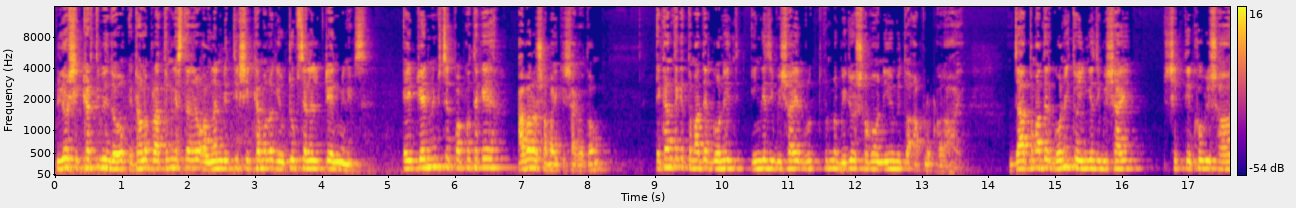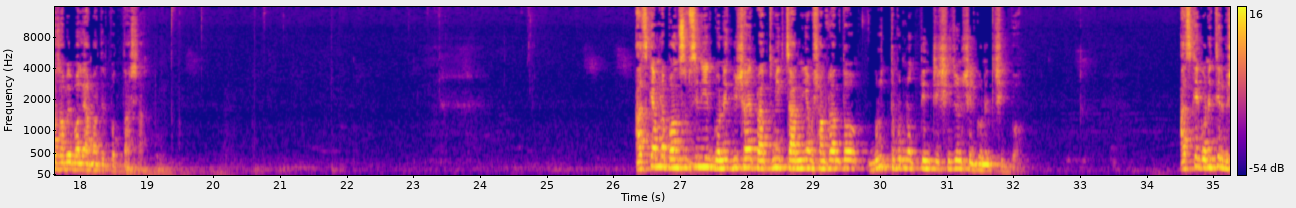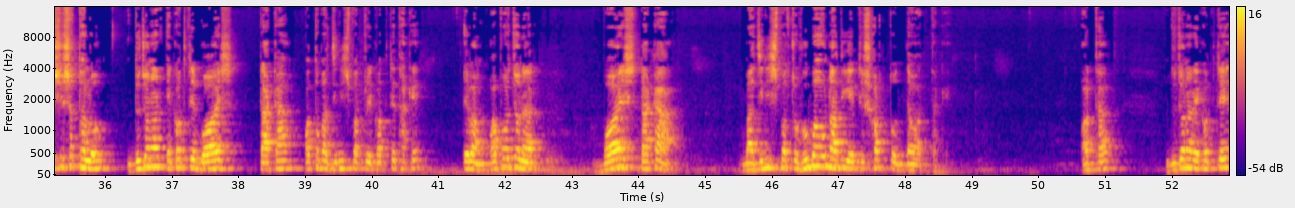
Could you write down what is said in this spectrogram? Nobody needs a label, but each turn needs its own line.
প্রিয় শিক্ষার্থীবৃন্দ, এটা হলো প্রাথমিক স্তরের অনলাইন ভিত্তিক শিক্ষামূলক ইউটিউব চ্যানেল টেন মিনিটস। এই টেন মিনিটসের পক্ষ থেকে আবারও সবাইকে স্বাগতম। এখান থেকে তোমাদের গণিত, ইংরেজি বিষয়ের গুরুত্বপূর্ণ ভিডিও সমূহ নিয়মিত আপলোড করা হয়, যা তোমাদের গণিত ও ইংরেজি বিষয় শিখতে খুবই সহজ হবে বলে আমাদের প্রত্যাশা। আজকে আমরা পঞ্চম শ্রেণির গণিত বিষয়ের প্রাথমিক চার নিয়ম সংক্রান্ত গুরুত্বপূর্ণ তিনটি সৃজনশীল গণিত শিখব। আজকে গণিতের বিশেষত্ব হল, দুজনের একত্রে বয়স, টাকা অথবা জিনিসপত্র একত্রে থাকে এবং অপরজনের বয়স, টাকা বা জিনিসপত্র হুবহু না দিয়ে একটি শর্ত দেওয়ার থাকে। অর্থাৎ, দুজনের একত্রে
